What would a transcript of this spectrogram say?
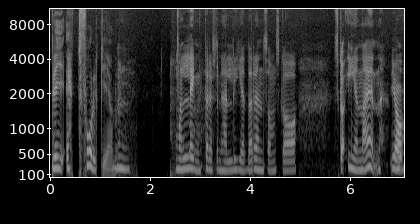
bli ett folk igen. Mm. Och man längtar efter den här ledaren som ska, ska ena en. Ja. Och,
